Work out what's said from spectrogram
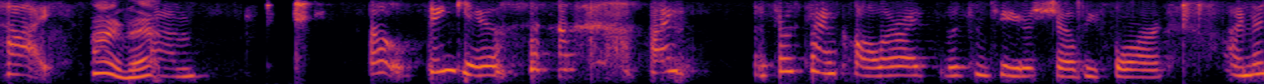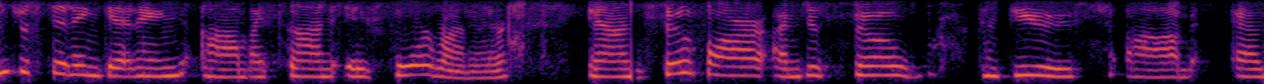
Hi. Hi, Yvette. Um, oh, thank you. I'm a first time caller. I've listened to your show before. I'm interested in getting uh, my son a 4Runner, and so far I'm just so confused um, as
